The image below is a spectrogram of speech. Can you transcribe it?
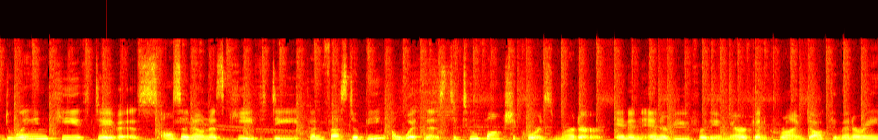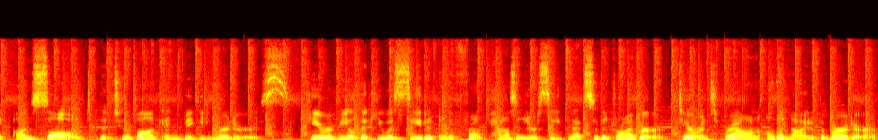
Dwayne Keith Davis, also known as Keefe D, confessed to being a witness to Tupac Shakur's murder in an interview for the American crime documentary Unsolved The Tupac and Biggie Murders. He revealed that he was seated in the front passenger seat next to the driver, Terrence Brown, on the night of the murder.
